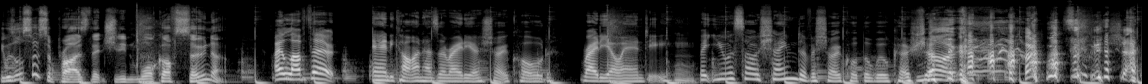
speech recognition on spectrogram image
He was also surprised that she didn't walk off sooner. I love that Andy Cohen has a radio show called Radio Andy, but you were so ashamed of a show called The Wilco Show. No, I ashamed.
